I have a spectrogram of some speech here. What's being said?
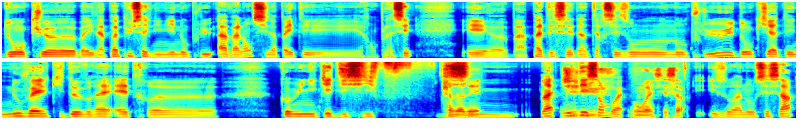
Donc, bah, il n'a pas pu s'aligner non plus à Valence. Il n'a pas été remplacé. Et bah, pas d'essai d'intersaison non plus. Donc, il y a des nouvelles qui devraient être communiquées d'ici Fin d'année. Ouais, mi-décembre, ouais. Ouais, c'est ça. Ils ont annoncé ça.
